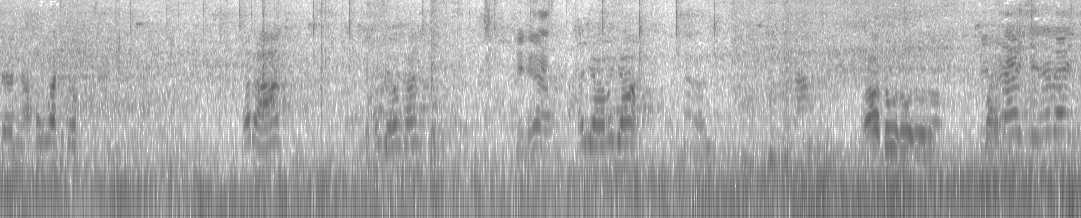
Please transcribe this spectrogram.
Trời ngậu quá luôn. Hết hả? Bây giờ không Khanh? gì nữa không Bây giờ, bây giờ. À, thôi, thôi, thôi. thôi. gì nữa đây gì nữa đây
